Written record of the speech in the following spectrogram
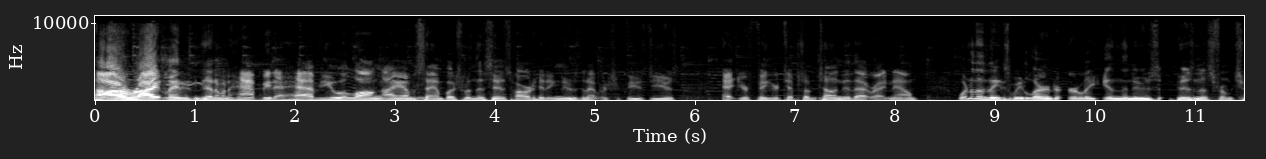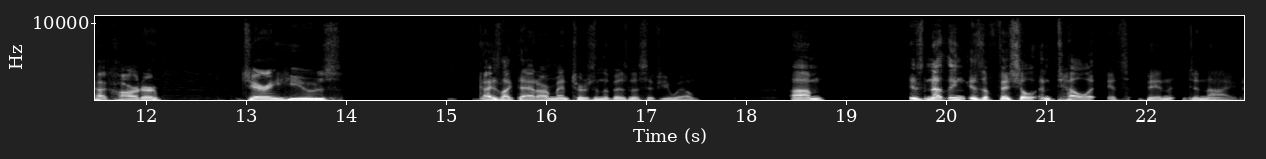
All right, ladies and gentlemen, happy to have you along. I am Sam Bushman. This is hard hitting news the networks refuse to use at your fingertips. I'm telling you that right now. One of the things we learned early in the news business from Chuck Harder, Jerry Hughes, guys like that, our mentors in the business, if you will, um, is nothing is official until it's been denied.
